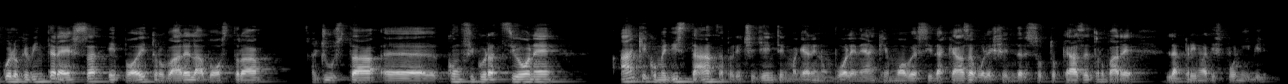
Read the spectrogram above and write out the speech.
quello che vi interessa e poi trovare la vostra giusta eh, configurazione anche come distanza, perché c'è gente che magari non vuole neanche muoversi da casa, vuole scendere sotto casa e trovare la prima disponibile.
